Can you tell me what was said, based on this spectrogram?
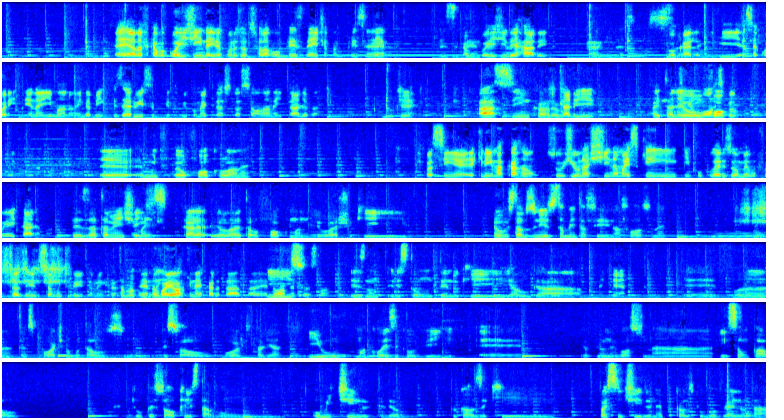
É, ela ficava corrigindo ainda quando os outros falavam o presidente, ela falava presidenta. Ficava Presidenta. corrigindo errado ainda. Cara, que nossa. Pô, cara, e essa quarentena aí, mano, ainda bem que fizeram isso, porque tu viu como é que tá a situação lá na Itália, velho? Do quê? Ah, sim, cara, eu vi. A Itália é o foco. pelo- É, é muito, é o foco lá, né? Tipo assim, é, é que nem macarrão. Surgiu na China, mas quem, quem popularizou mesmo foi a Itália, mano. Exatamente, É mas, cara, eu lá tá o foco, mano. Eu acho que. Não, os Estados Unidos também tá feio na foto, né? Os Estados Unidos tá muito feio também, cara. Tava É. Nova York, né, cara? Tá, tá enorme Isso. Eles não, eles estão tendo que alugar, como é que é? É, van, transporte pra botar os, o pessoal morto, tá ligado? E um- uma coisa que eu vi é, eu vi um negócio na em São Paulo que o pessoal que eles estavam omitindo, entendeu? Por causa que faz sentido, né? Por causa que o governo tá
